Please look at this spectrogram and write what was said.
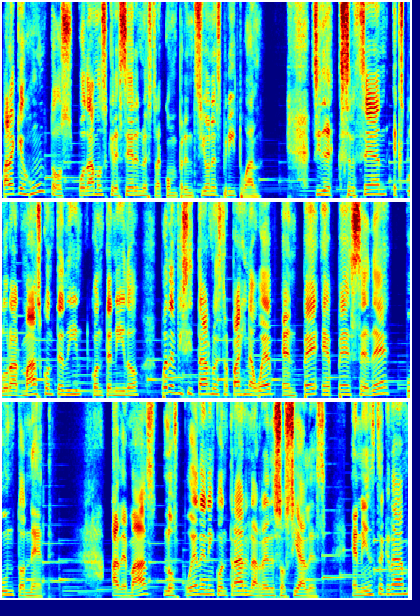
para que juntos podamos crecer en nuestra comprensión espiritual. Si desean explorar más contenido, pueden visitar nuestra página web en pepcd.net. Además, nos pueden encontrar en las redes sociales, en Instagram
